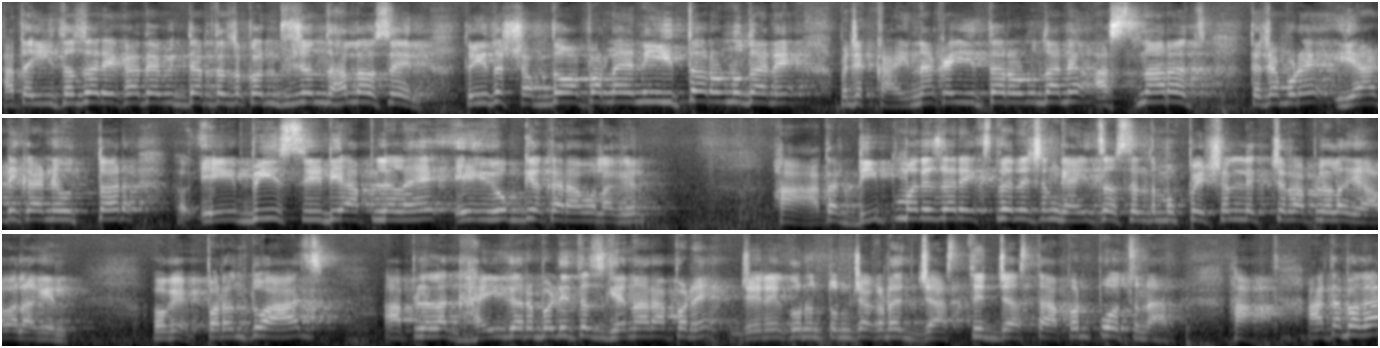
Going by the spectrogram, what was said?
आता इथं जर एखाद्या विद्यार्थ्याचं कन्फ्युजन झालं असेल तर इथं शब्द वापरला आणि इतर अनुदाने म्हणजे काही ना काही इतर अनुदाने असणारच. त्याच्यामुळे या ठिकाणी उत्तर ए बी सी डी आपल्याला हे ए- योग्य करावं लागेल. हां आता डीपमध्ये जर एक्सप्लेनेशन घ्यायचं असेल तर मग स्पेशल लेक्चर आपल्याला घ्यावं लागेल. ओके परंतु आज आपल्याला घाई गडबडीतच घेणार आपण हे जेणेकरून तुमच्याकडे जास्तीत जास्त आपण पोहोचणार हा आता बघा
